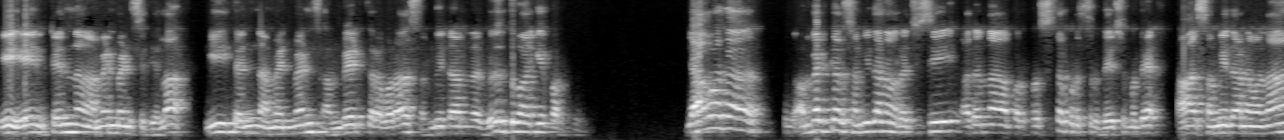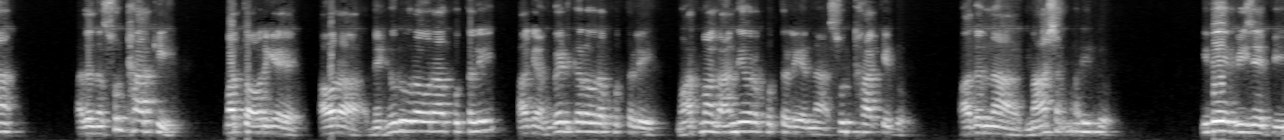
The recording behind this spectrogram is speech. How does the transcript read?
ಈ ಏನ್ ಟೆನ್ ಅಮೆಂಡ್ಮೆಂಟ್ಸ್ ಇದೆಯಲ್ಲ, ಈ ಟೆನ್ ಅಮೆಂಡ್ಮೆಂಟ್ಸ್ ಅಂಬೇಡ್ಕರ್ ಅವರ ಸಂವಿಧಾನದ ವಿರುದ್ಧವಾಗಿ ಬರ್ತದೆ ಯಾವಾಗ ಅಂಬೇಡ್ಕರ್ ಸಂವಿಧಾನ ರಚಿಸಿ ಅದನ್ನ ಪ್ರಸ್ತುತ ಪ್ರಸ್ತುತಪಡಿಸಿದ್ರು ದೇಶ ಮುಂದೆ, ಆ ಸಂವಿಧಾನವನ್ನ ಅದನ್ನ ಸುಟ್ಟಾಕಿ ಮತ್ತು ಅವರಿಗೆ ಅವರ ನೆಹರೂರವರ ಪುತ್ಥಳಿ, ಹಾಗೆ ಅಂಬೇಡ್ಕರ್ ಅವರ ಪುತ್ಥಳಿ, ಮಹಾತ್ಮ ಗಾಂಧಿಯವರ ಪುತ್ಥಳಿಯನ್ನ ಸುಟ್ಟು ಹಾಕಿದ್ದು ಅದನ್ನ ನಾಶ ಮಾಡಿದ್ದು. ಇದೇ ಬಿಜೆಪಿ,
